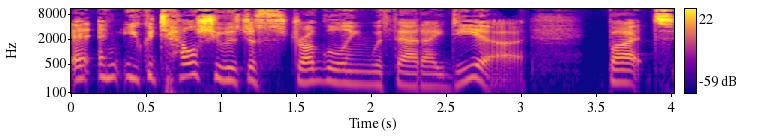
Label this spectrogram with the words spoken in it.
and you could tell she was just struggling with that idea. But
